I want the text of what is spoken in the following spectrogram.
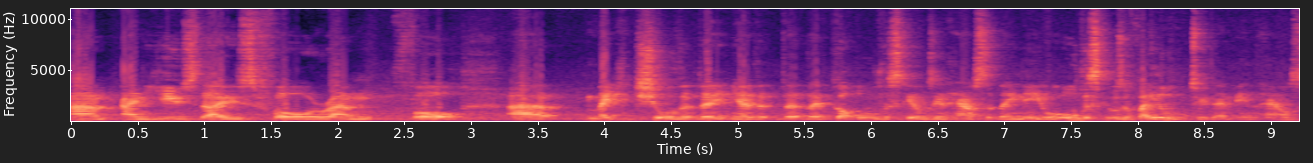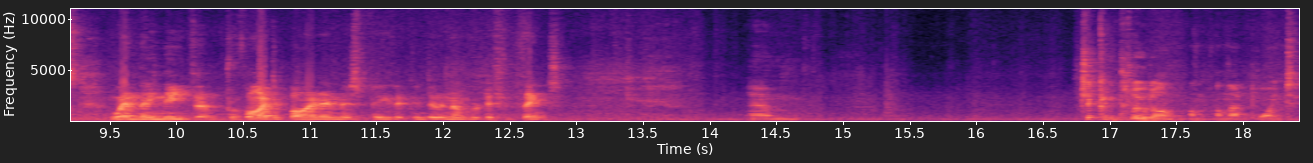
um, and use those for um, for uh, making sure that they you know that, that they've got all the skills in house that they need, or all the skills available to them in house when they need them, provided by an MSP that can do a number of different things. Um, to conclude on, on, on, that point,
